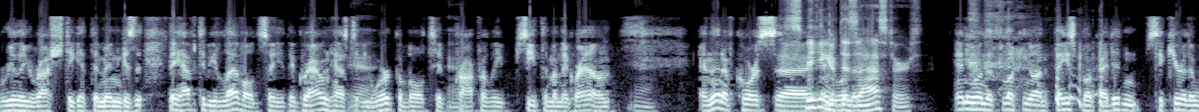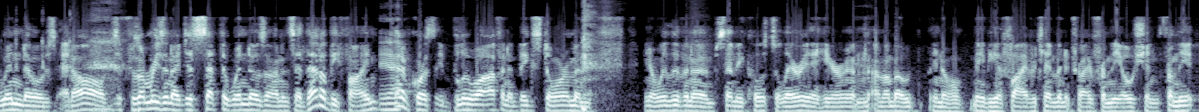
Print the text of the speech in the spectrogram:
really rush to get them in because they have to be leveled, so the ground has to be workable to Yeah. properly seat them on the ground. Yeah. And then, of course, uh, Speaking of anyone that- disasters, anyone that's looking on Facebook, I didn't secure the windows at all. For some reason, I just set the windows on and said that'll be fine. Yeah. And of course, they blew off in a big storm. And you know, we live in a semi-coastal area here, and I'm about you know maybe a five or ten minute drive from the ocean. From the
